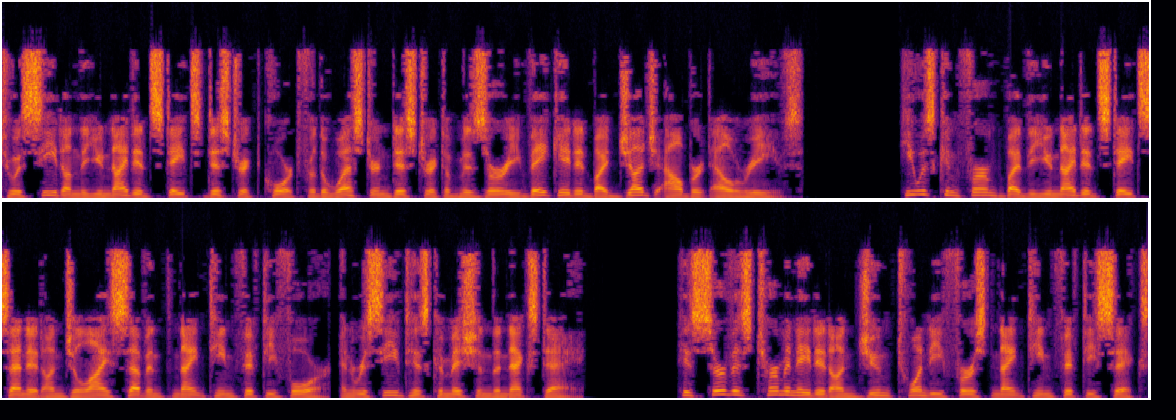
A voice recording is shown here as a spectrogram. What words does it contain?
to a seat on the United States District Court for the Western District of Missouri vacated by Judge Albert L. Reeves. He was confirmed by the United States Senate on July 7, 1954, and received his commission the next day. His service terminated on June 21, 1956.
